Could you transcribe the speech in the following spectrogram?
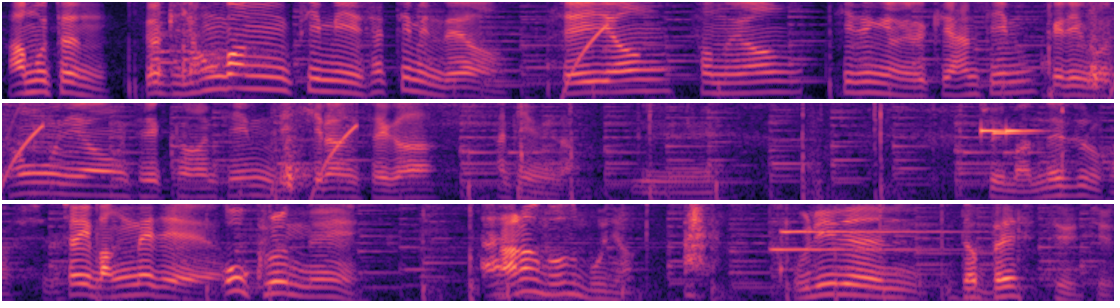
아무튼 이렇게 형광 팀이 세 팀인데요. 제이 형, 선우 형, 희승 형 이렇게 한 팀, 그리고 성훈이 형, 제이크 형 한 팀, 니키랑 제가 한 팀입니다. 예. 저희 만내주러 갑시다. 저희 막내즈예요. 오, 그렇네. 나랑 너는 뭐냐? 우리는 the best즈.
